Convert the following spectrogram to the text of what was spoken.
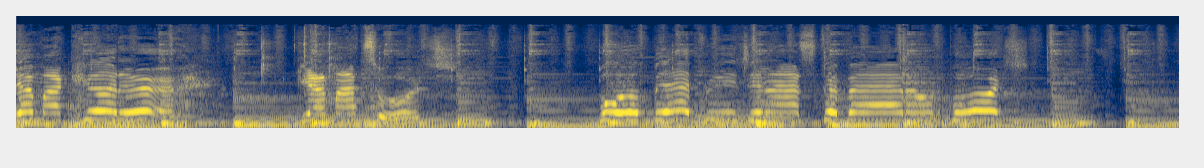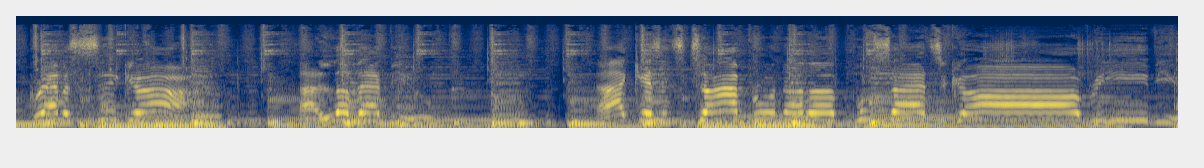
Got my cutter, got my torch. Pour a beverage and I step out on the porch. Grab a cigar, I love that view. I guess it's time for another poolside cigar review.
